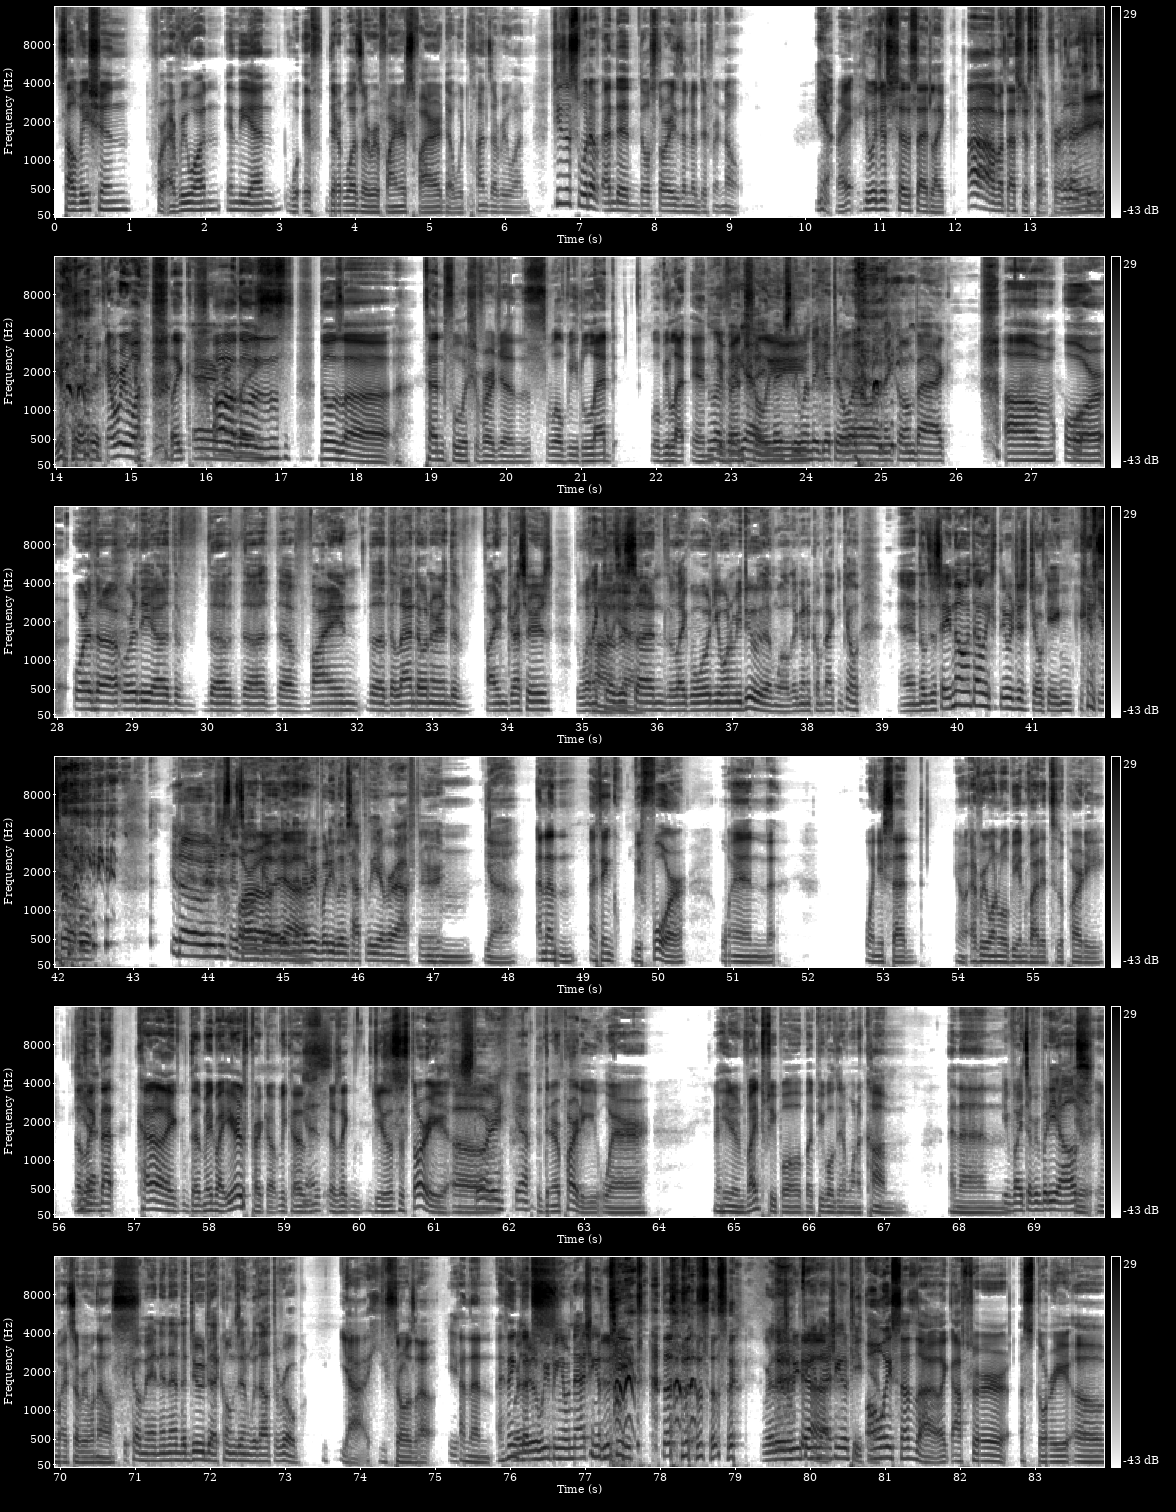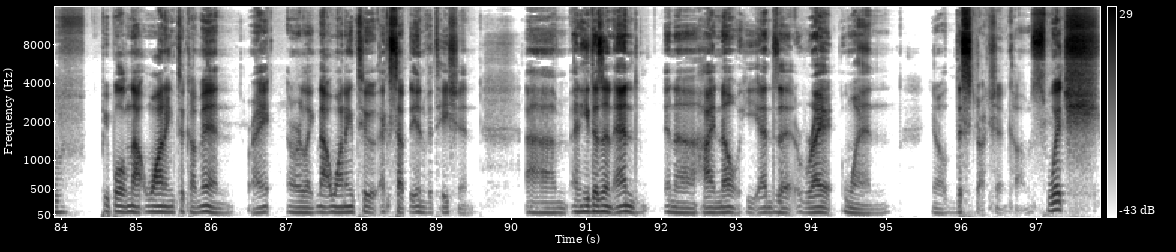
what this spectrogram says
salvation for everyone in the end if there was a refiner's fire that would cleanse everyone jesus would have ended those stories in a different note yeah right? He would just have said like, ah, but that's just temporary. that's just temporary. like everyone, like, oh, those those uh ten foolish virgins will be led will be let in Like, eventually. yeah, eventually when they get their oil and they come back um or or the or the uh, the the the the vine the the landowner and the vine dressers the one that Uh-huh, kills yeah. his son they're like well what do you want me to do them? well they're gonna come back and kill him and they'll just say no that was, they were just joking and so you know it's just it's Or, all uh, good and then everybody lives happily ever after Mm, yeah. And then I think before when when you said, you know, everyone will be invited to the party, I was Yeah. like that kind of like that made my ears perk up because Yes. it was like Jesus' story of Story, yeah. the dinner party where you know, he invites people, but people didn't want to come, and then He invites everybody else he invites everyone else. to come in, and then the dude that comes in without the robe, yeah, he throws out, He- and then I think where that's there's weeping and gnashing of teeth. that's, that's, that's. Where there's weeping and gnashing of teeth. yeah. always says that like after a story of people not wanting to come in right or like not wanting to accept the invitation um and he doesn't end in a high note he ends it right when you know destruction comes which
